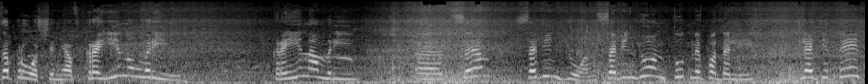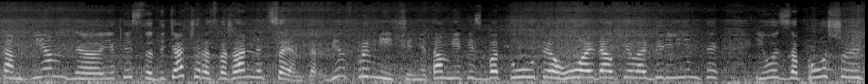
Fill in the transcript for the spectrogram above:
запрошення в країну мрій. Країна мрій. Е, Це Савіньйон. Савіньйон тут неподалік. Для дітей там є е, якийсь дитячий розважальний центр. Він в приміщенні, там якісь батути, гойдалки, лабіринти. І ось запрошують.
